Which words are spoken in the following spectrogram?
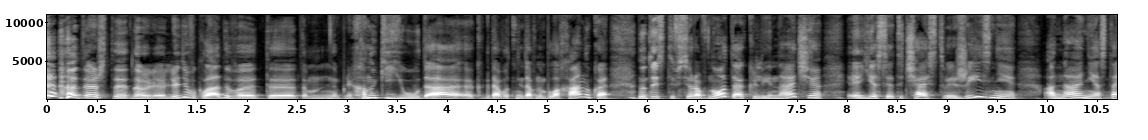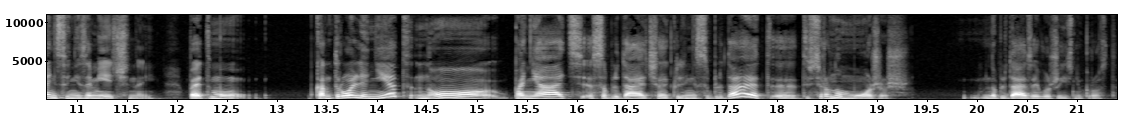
Потому что ну, люди выкладывают, э, там, например, ханукию, да, когда вот недавно была ханука. Ну, то есть ты все равно, так или иначе, э, если это часть твоей жизни, она не останется незамеченной. Поэтому контроля нет, но понять, соблюдает человек или не соблюдает, э, ты все равно можешь, наблюдая за его жизнью просто.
